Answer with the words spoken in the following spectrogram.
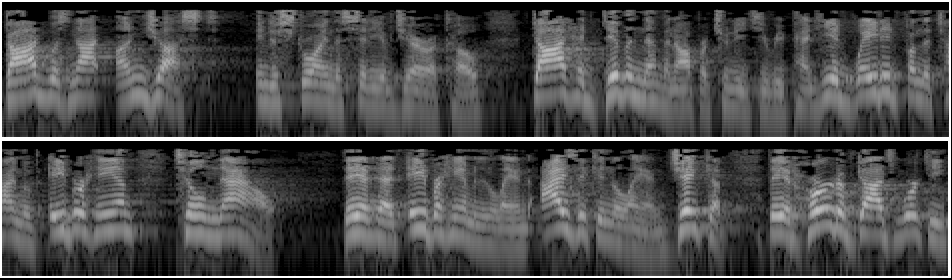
God was not unjust in destroying the city of Jericho. God had given them an opportunity to repent. He had waited from the time of Abraham till now. They had had Abraham in the land, Isaac in the land, Jacob. They had heard of God's working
